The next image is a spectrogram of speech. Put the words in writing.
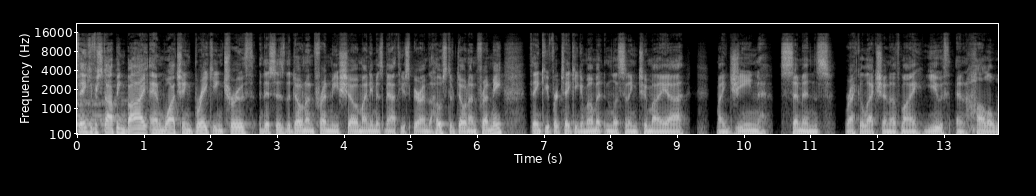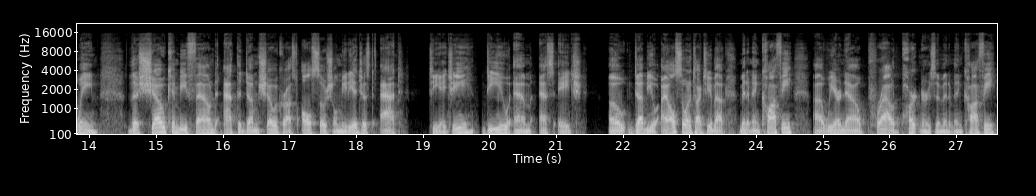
Thank you for stopping by and watching Breaking Truth. This is the Don't Unfriend Me show. My name is Matthew Spear. I'm the host of Don't Unfriend Me. Thank you for taking a moment and listening to my uh, my Gene Simmons recollection of my youth and Halloween. The show can be found at the Dumb Show across all social media, just at T H E D U M S H O-W. I also want to talk to you about Minuteman Coffee. Uh, we are now proud partners of Minuteman Coffee.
